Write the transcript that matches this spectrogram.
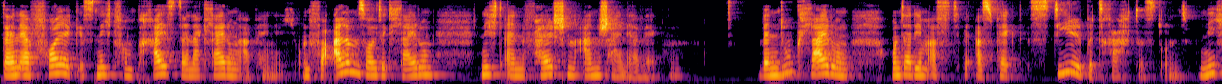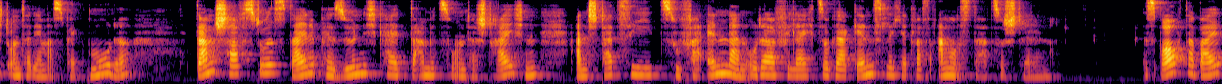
Dein Erfolg ist nicht vom Preis deiner Kleidung abhängig und vor allem sollte Kleidung nicht einen falschen Anschein erwecken. Wenn du Kleidung unter dem Aspekt Stil betrachtest und nicht unter dem Aspekt Mode, dann schaffst du es, deine Persönlichkeit damit zu unterstreichen, anstatt sie zu verändern oder vielleicht sogar gänzlich etwas anderes darzustellen. Es braucht dabei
